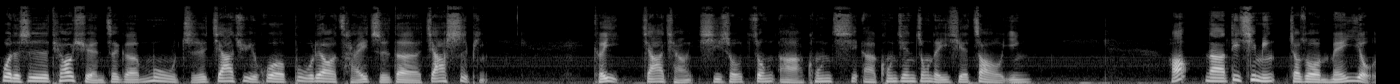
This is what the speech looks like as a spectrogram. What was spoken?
或者是挑选这个木质家具或布料材质的家饰品，可以加强吸收中啊空气啊空间中的一些噪音。好，那第七名叫做没有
